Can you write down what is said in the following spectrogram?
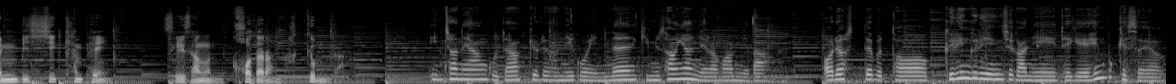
MBC 캠페인 세상은 커다란 학교입니다. 인천의 한 고등학교를 다니고 있는 김성현이라고 합니다. 어렸을 때부터 그림 그리는 시간이 되게 행복했어요.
